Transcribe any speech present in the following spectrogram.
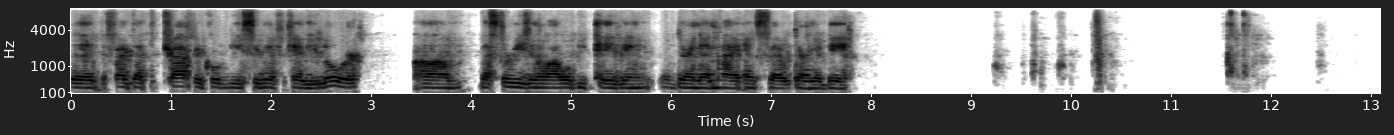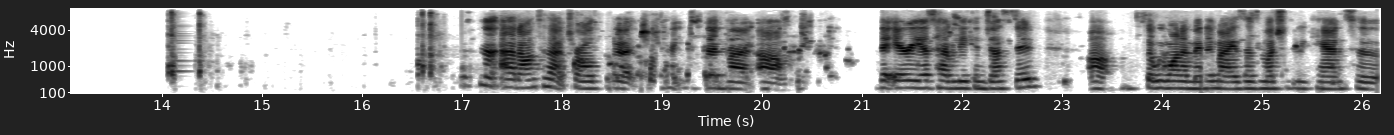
the, the fact that the traffic will be significantly lower, um, that's the reason why we'll be paving during the night instead of during the day. To add on to that, Charles, that, that you said that um, the area is heavily congested. Um, so we want to minimize as much as we can to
